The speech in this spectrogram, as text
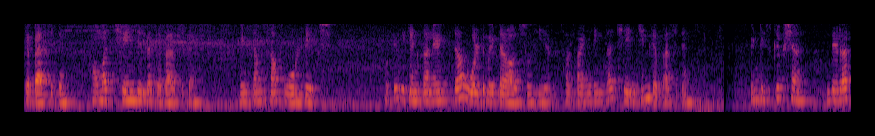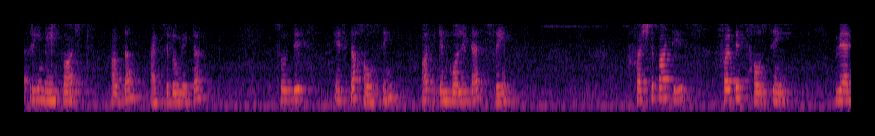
capacitance. How much change in the capacitance in terms of voltage? Okay? We can connect the voltmeter also here for finding the change in capacitance. In description there are three main parts of the accelerometer. So this is the housing or we can call it as frame. First part is for this housing we are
